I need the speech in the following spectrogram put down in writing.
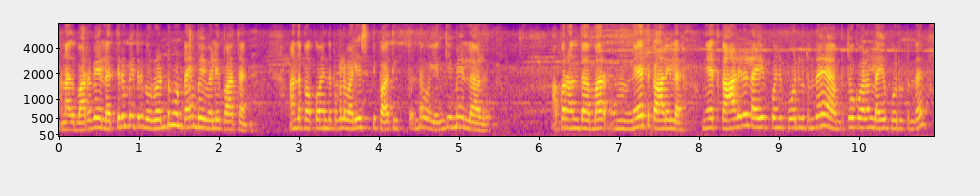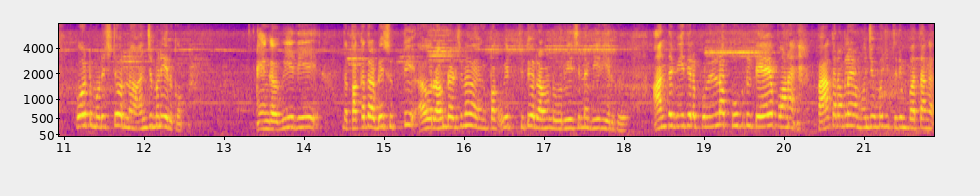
ஆனால் அது வரவே இல்லை. திரும்பி திரும்பி ஒரு ரெண்டு மூணு டைம் போய் வெளியே பார்த்தேன். அந்த பக்கம் இந்த பக்கம் வழியை சுற்றி பார்த்துக்கிட்டு இருந்தேன். எங்கேயுமே இல்லை ஆள். அப்புறம் அந்த ம நேற்று காலையில் நேற்று காலையில் லைவ் கொஞ்சம் போட்டுக்கிட்டு இருந்தேன் தூக்கம் லைவ் போட்டுக்கிட்டு இருந்தேன் போட்டு முடிச்சுட்டு ஒரு அஞ்சு மணி இருக்கும். எங்கள் வீதி இந்த பக்கத்தில் அப்படியே சுற்றி ஒரு ரவுண்ட் அடிச்சுன்னா எங்கள் பக்கம் வீட்டு சுற்றி ஒரு ரவுண்டு ஒரு சின்ன வீதி இருக்குது அந்த வீதியில் ஃபுல்லாக கூப்பிட்டுட்டே போனேன். பார்க்குறவங்களே மூஞ்சி மூஞ்சி திரும்பி பார்த்தாங்க.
